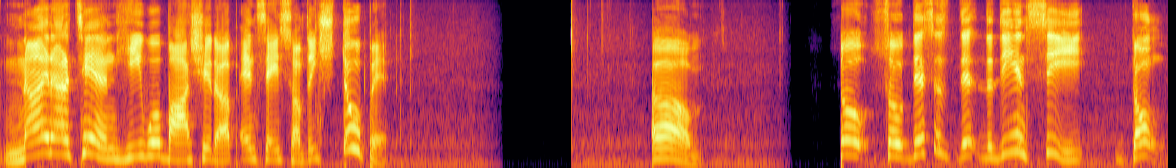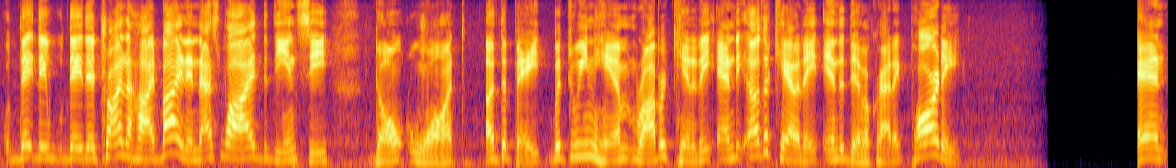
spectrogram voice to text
nine out of ten he will bosh it up and say something stupid. Um. So so this is the, the DNC don't they they they they're trying to hide Biden, and that's why the DNC don't want a debate between him, Robert Kennedy, and the other candidate in the Democratic Party. And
